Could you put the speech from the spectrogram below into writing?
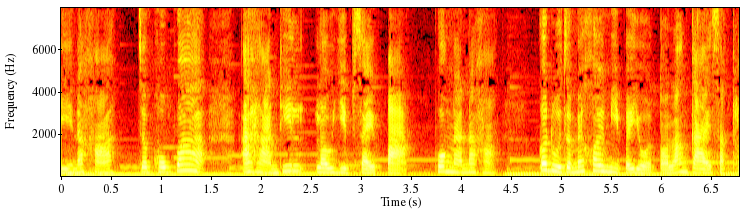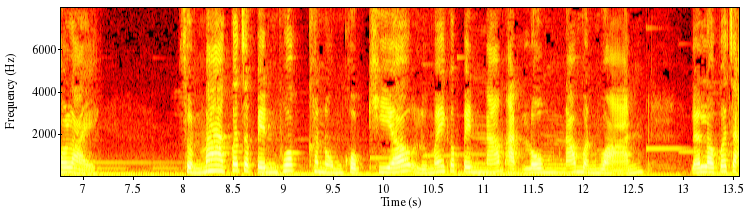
ดีๆนะคะ จะพบว่าอาหารที่เราหยิบใส่ปากพวกนั้นนะคะ ก็ดูจะไม่ค่อยมีประโยชน์ต่อร่างกายสักเท่าไหร่ ส่วนมากก็จะเป็นพวกขนมขบเคี้ยว หรือไม่ก็เป็นน้ำอัดลม น้ำหวานๆแล้วเราก็จะ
